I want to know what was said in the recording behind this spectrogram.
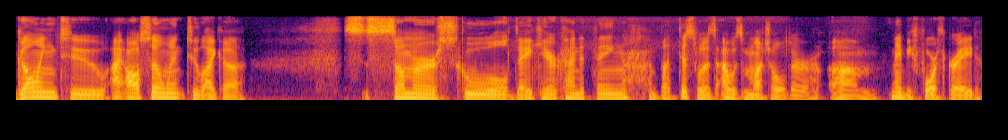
going to I also went to like a s- summer school daycare kind of thing, but this was I was much older, um, maybe fourth grade,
